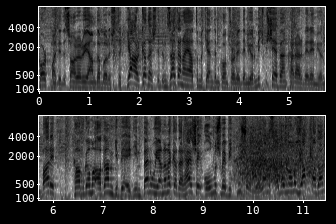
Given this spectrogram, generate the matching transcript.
Korkma dedi. Sonra rüyamda barıştık. Ya arkadaş dedim zaten hayatımı kendim kontrol edemiyorum. Hiçbir şeye ben karar veremiyorum. Bari kavgamı adam gibi edeyim. Ben uyanana kadar her şey olmuş ve bitmiş oluyor. Yani savunmamı yapmadan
